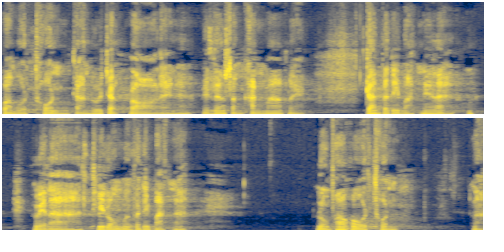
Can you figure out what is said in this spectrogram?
ความอดทน การรู้จักรออะไรนะเป็นเรื่องสำคัญมากเลย การปฏิบัตินี่แหละ เวลาที่ลงมือปฏิบัตินะหลวงพ่อก็อดทนนะ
